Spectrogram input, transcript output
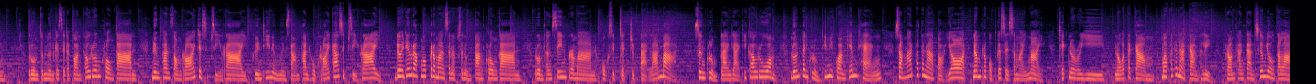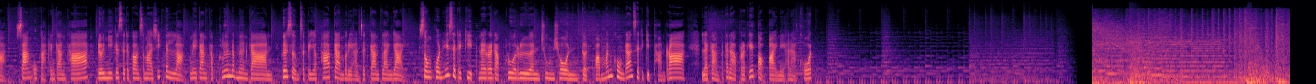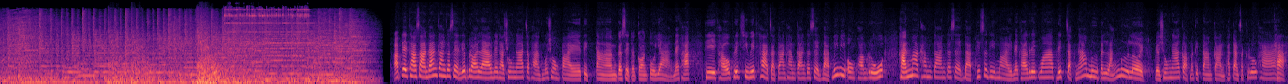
รวมจำนวนเกษตรกรเข้าร่วมโครงการ 1,274 ราย พื้นที่ 13,694 ไร่ โดยได้รับงบประมาณสนับสนุนตามโครงการ รวมทั้งสิ้นประมาณ 67.8 ล้านบาท ซึ่งกลุ่มแปลงใหญ่ที่เข้าร่วม ล้วนเป็นกลุ่มที่มีความเข้มแข็ง สามารถพัฒนาต่อยอดนำระบบเกษตรสมัยใหม่ เทคโนโลยี นวัตกรรม มาพัฒนาการผลิต พร้อมทั้งการเชื่อมโยงตลาด สร้างโอกาสทางการค้า โดยมีเกษตรกรสมาชิกเป็นหลักในการขับเคลื่อนดำเนินการ เพื่อเสริมศักยภาพการบริหารจัดการแปลงใหญ่ส่งผลให้เศรษฐกิจในระดับครัวเรือน ชุมชน เกิดความมั่นคงด้านเศรษฐกิจฐานราก และการพัฒนาประเทศต่อไปในอนาคต อัปเดตข่าวสารด้านการเกษตรเรียบร้อยแล้วนะคะช่วงหน้าจะพาคุณผู้ชมไปติดตามเกษตรกรตัวอย่างนะคะ ที่เขาพลิกชีวิตค่ะจากการทำการเกษตรแบบไม่มีองค์ความรู้ หันมาทำการเกษตรแบบทฤษฎีใหม่นะคะ เรียกว่าพลิกจากหน้ามือเป็นหลังมือเลย เดี๋ยวช่วงหน้ากลับมาติดตามกันพักกันสักครู่ค่ะค่ะ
